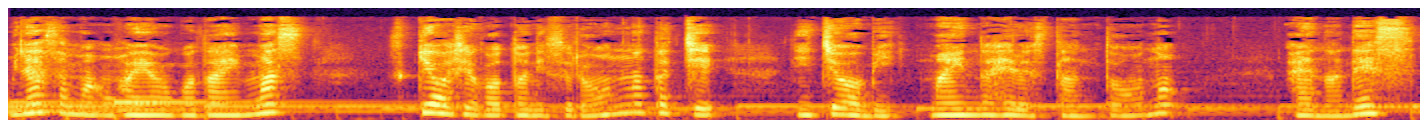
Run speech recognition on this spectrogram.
皆様おはようございます。好きを仕事にする女たち。日曜日マインドヘルス担当のあやなです、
